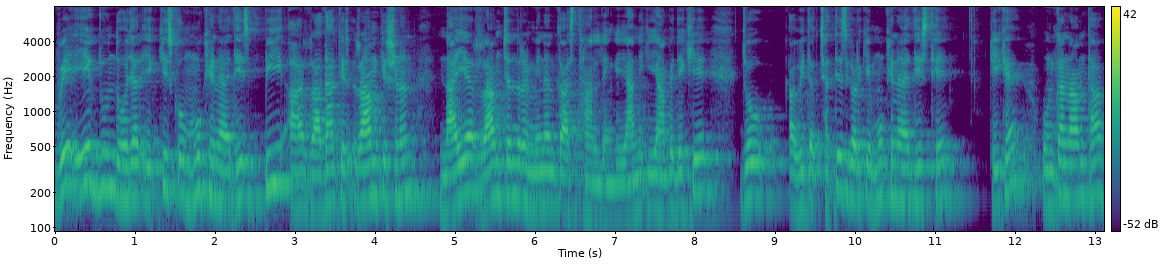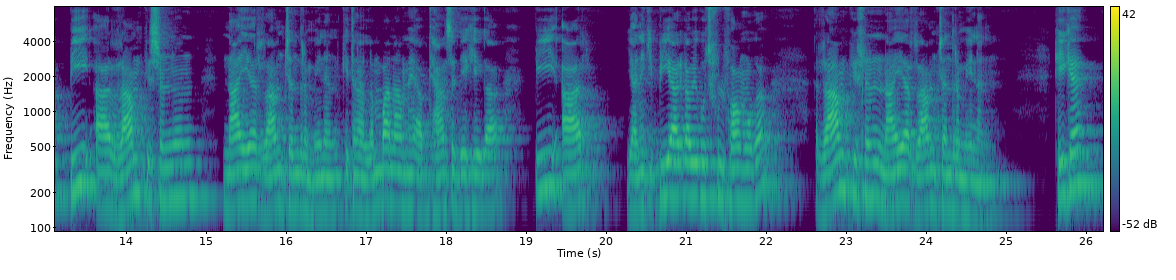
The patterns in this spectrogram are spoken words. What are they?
वे एक जून 2021 को मुख्य न्यायाधीश पी आर राधा रामकृष्णन, नायर रामचंद्र मेनन का स्थान लेंगे। यानी कि यहाँ पे देखिए, जो अभी तक छत्तीसगढ़ के मुख्य न्यायाधीश थे ठीक है? उनका नाम था पी आर रामकृष्णन नायर रामचंद्र मेनन। कितना लंबा नाम है, आप ध्यान से देखिएगा। पी आर, यानी कि पी आर का भी कुछ फुल फॉर्म होगा। रामकृष्णन नायर रामचंद्र मेनन। ठीक है?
